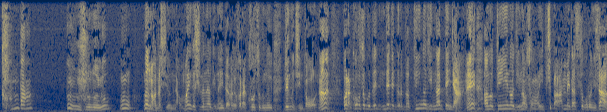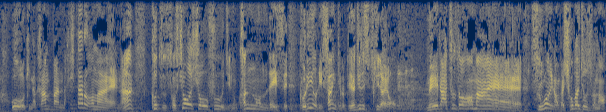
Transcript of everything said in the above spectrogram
看板？うん知らないよ。うん。何の話よ。なお前が知らないわけないだろうよ。ほら高速の出口のとこな。ほら高速で出てくると T の字になってんじゃん。ね。あの T の字のその一番目立つところにさ大きな看板出したろお前な。骨粗しょう症封じの観音レース。これより3キロって矢印付きだよ。目立つぞお前。すごいなお前商売上手だな。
